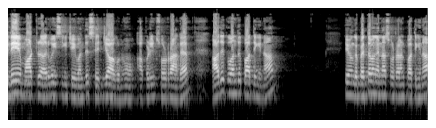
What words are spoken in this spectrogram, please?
இதே மாற்று அறுவை சிகிச்சை வந்து செஞ்சாகணும். அப்படின்னு சொல்கிறாங்க அதுக்கு வந்து பார்த்தீங்கன்னா இவங்க பெத்தவங்க என்ன சொல்றாங்கன்னு பாத்தீங்கன்னா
